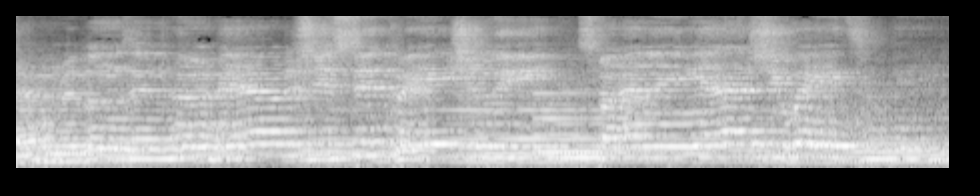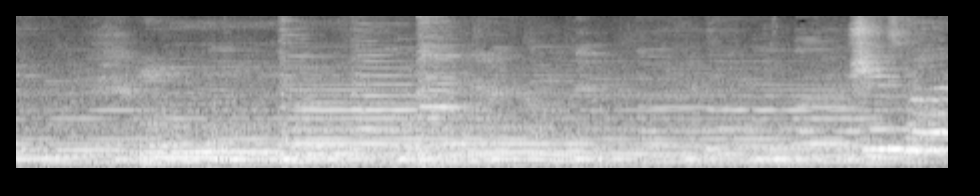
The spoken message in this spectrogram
sunlight ribbons in her hair? Does she sit patiently, smiling as she waits for me? Mm. She's my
